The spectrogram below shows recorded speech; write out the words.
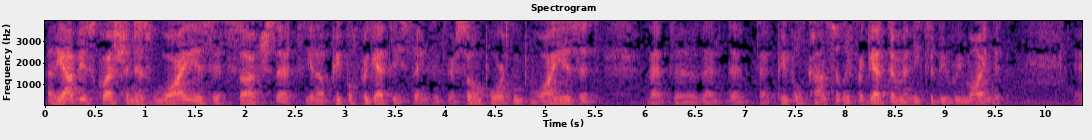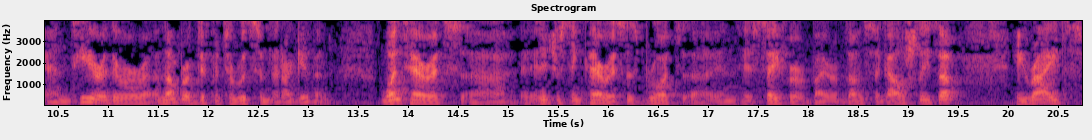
And the obvious question is, why is it such that you know people forget these things? If they're so important, why is it that uh, that, that that people constantly forget them and need to be reminded? And here there are a number of different terutzim that are given. One teretz, uh, an interesting teretz, is brought uh, in his sefer by Rav Dan Segal Shlita. He writes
